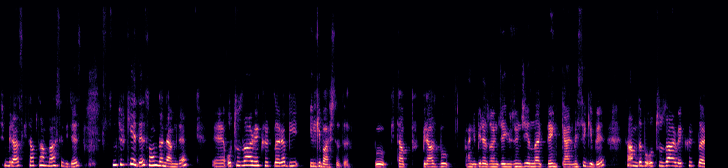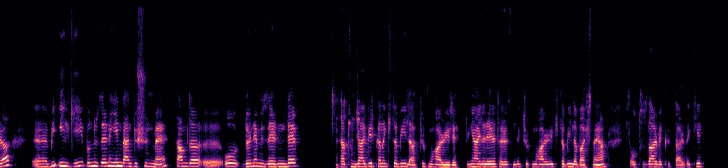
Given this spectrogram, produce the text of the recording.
Şimdi biraz kitaptan bahsedeceğiz. Şimdi Türkiye'de son dönemde 30'lar ve 40'lara bir ilgi başladı. Bu kitap biraz bu hani biraz önce 100. yılına denk gelmesi gibi tam da bu 30'lar ve 40'lara e, bir ilgi, bunun üzerine yeniden düşünme, tam da e, o dönem üzerinde Mesela Tuncay Birkan'ın kitabıyla Türk Muharriri, Dünya ile Devlet arasındaki Türk Muharriri kitabıyla başlayan işte 30'lar ve 40'lardaki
